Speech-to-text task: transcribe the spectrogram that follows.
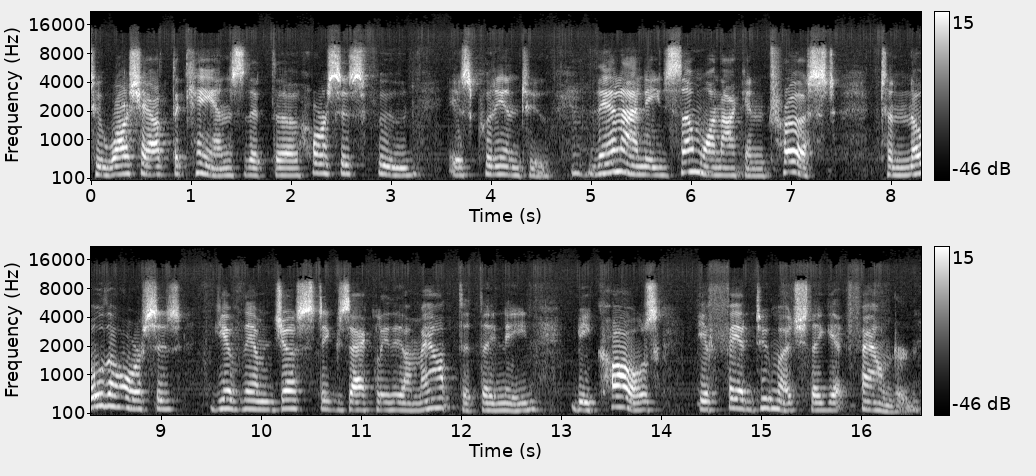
to wash out the cans that the horse's food is put into. Mm-hmm. Then I need someone I can trust to know the horses, give them just exactly the amount that they need, because if fed too much, they get foundered.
